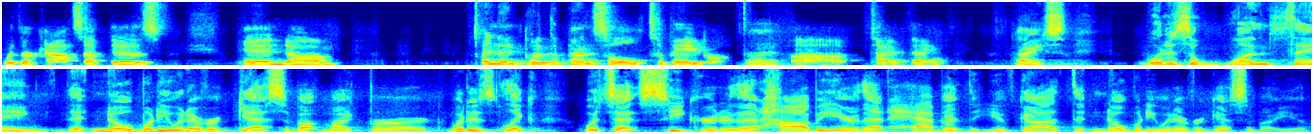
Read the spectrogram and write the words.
what their concept is, and um, and then put the pencil to paper, right. uh, type thing. Nice. What is the one thing that nobody would ever guess about Mike Berard? What is like? What's that secret or that hobby or that habit that you've got that nobody would ever guess about you?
